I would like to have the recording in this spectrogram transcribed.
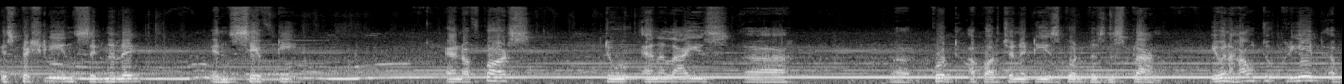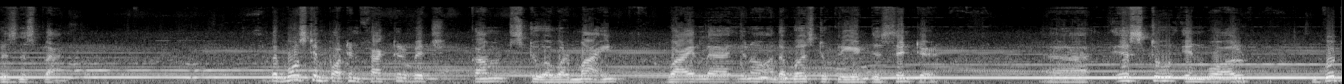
especially in signaling, in safety, and of course to analyze uh, good opportunities, good business plan, even how to create a business plan. The most important factor which comes to our mind while uh, you know on the verge to create this center uh, is to involve good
